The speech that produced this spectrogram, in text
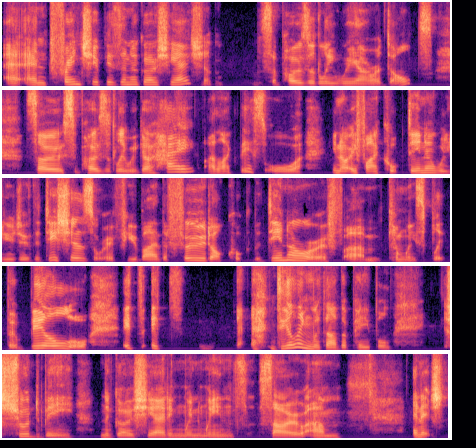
and friendship is a negotiation supposedly we are adults. So supposedly we go, hey, I like this. Or, you know, if I cook dinner, will you do the dishes? Or if you buy the food, I'll cook the dinner. Or if, um, can we split the bill? Or it's, it's dealing with other people should be negotiating win-wins. So, um, and it's,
